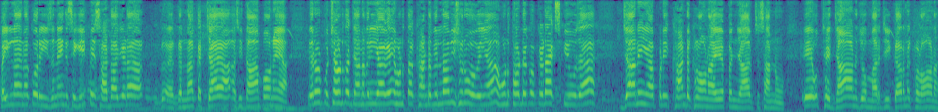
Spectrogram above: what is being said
ਪਹਿਲਾਂ ਇਹਨਾਂ ਕੋਲ ਰੀਜ਼ਨਿੰਗ ਸੀਗੀ ਵੀ ਸਾਡਾ ਜਿਹੜਾ ਗ- ਗੰਨਾ ਕੱਚਾ ਆ, ਅਸੀਂ ਤਾਂ ਪਾਉਨੇ ਆ ਇਹਨਾਂ ਨੂੰ ਪੁੱਛਿਆ, ਹੁਣ ਤਾਂ ਜਨਵਰੀ ਆ ਗਈ, ਹੁਣ ਤਾਂ ਖੰਡ ਮਿੱਲਾਂ ਵੀ ਸ਼ੁਰੂ ਹੋ ਗਈਆਂ। ਹੁਣ ਤੁਹਾਡੇ ਕੋਲ ਕਿਹੜਾ ਐਕਸਕਿਊਜ਼ ਆ? ਜਾਂ ਨਹੀਂ, ਆਪਣੀ ਖੰਡ ਖਿਲਾਉਣ ਆਏ ਆ ਪੰਜਾਬ 'ਚ ਸਾਨੂੰ। ਇਹ ਉੱਥੇ ਜਾਣ, ਜੋ ਮਰਜ਼ੀ ਕਰਨ ਖਿਲਾਉਣ,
